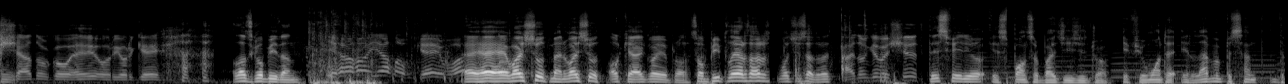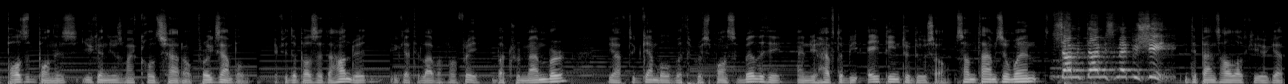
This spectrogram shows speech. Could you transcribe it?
Mm. Shadow go A or you're gay. Let's go B then. Yeah, yellow, gay, what? Hey, hey, hey, why shoot, man? Why shoot? Okay, I go A, bro. So B players are what you said, right? I don't give a shit. This video is sponsored by GG Drop. If you want an 11% deposit bonus, you can use my code SHADOW. For example, if you deposit 100, you get 11 for free. But remember, you have to gamble with responsibility and you have to be 18 to do so. Sometimes you win, Sometimes maybe shit. it depends how lucky you get.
